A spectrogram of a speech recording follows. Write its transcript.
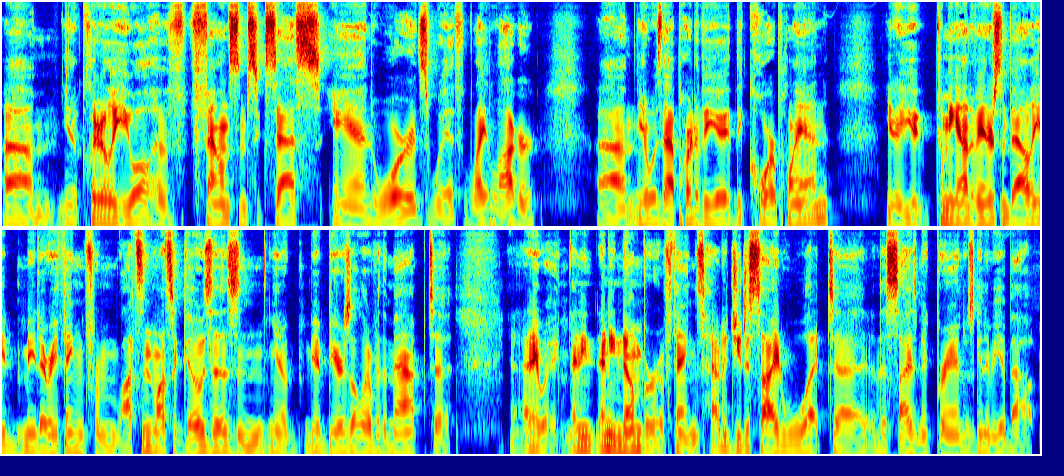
Um, you know, clearly you all have found some success and awards with Light Lager. Um, you know, was that part of the the core plan? You know, you coming out of Anderson Valley, you made everything from lots and lots of goses and you know beers all over the map to anyway any any number of things. How did you decide what uh, the Seismic brand was going to be about?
